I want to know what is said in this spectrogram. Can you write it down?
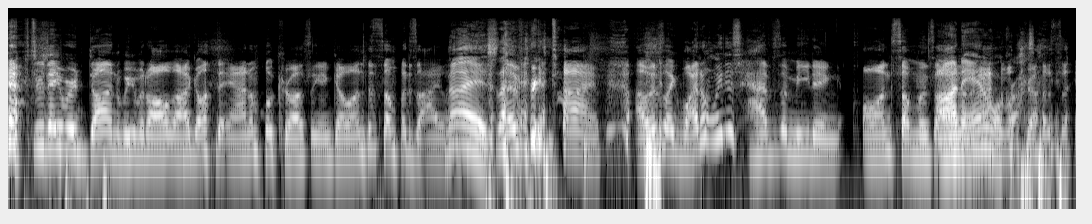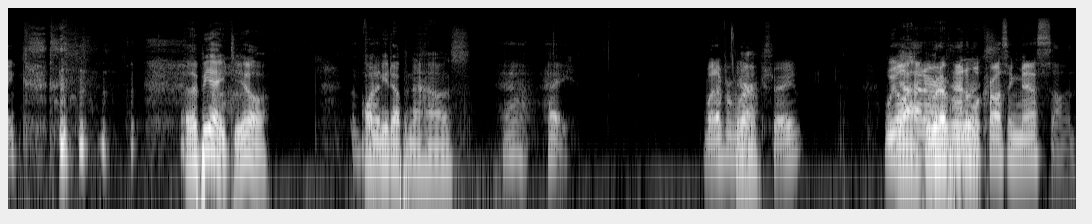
after they were done, we would all log on to Animal Crossing and go onto someone's island. Nice. Every time, I was like, "Why don't we just have the meeting on someone's On island?" of Animal Crossing. That'd be ideal. I'll meet up in a house. Yeah. Hey. Whatever Yeah. works, right? We all had our Animal works. Crossing masks on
